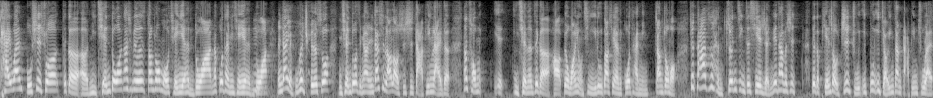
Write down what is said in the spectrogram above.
台湾不是说这个呃你钱多，那是不是张忠谋钱也很多啊？那郭台铭钱也很多啊？人家也不会觉得说你钱多怎么样，人家是老老实实打拼来的。那从也以前的这个好，比如王永庆一路到现在的郭台铭、张忠谋，就大家都是很尊敬这些人，因为他们是这个胼手胝足，一步一脚印这样打拼出来，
